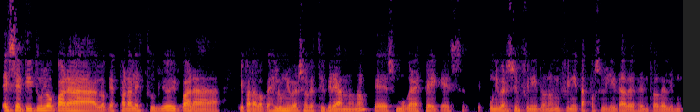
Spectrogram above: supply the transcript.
ese título para lo que es para el estudio y para, y para lo que es el universo que estoy creando, ¿no? Que es Mugen Space, que es universo infinito, ¿no? Infinitas posibilidades dentro del,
